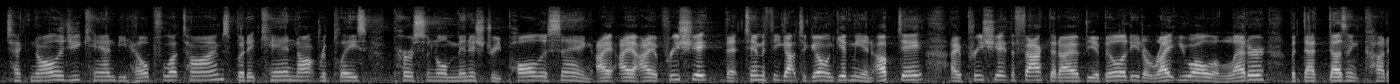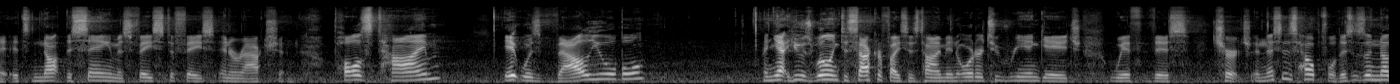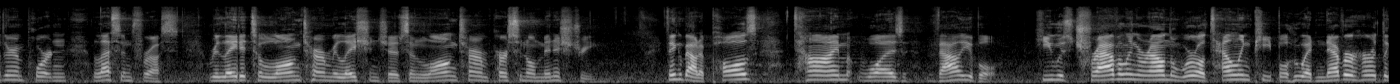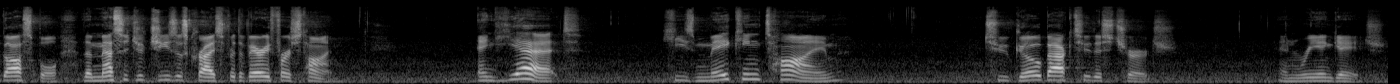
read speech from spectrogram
Technology can be helpful at times, but it cannot replace personal ministry. Paul is saying, I, I, I, appreciate that Timothy got to go and give me an update. I appreciate the fact that I have the ability to write you all a letter, but that doesn't cut it. It's not the same as face to face interaction. Paul's time it was valuable, and yet he was willing to sacrifice his time in order to re engage with this church. And this is helpful. This is another important lesson for us related to long term relationships and long term personal ministry. Think about it. Paul's time was valuable. He was traveling around the world telling people who had never heard the gospel the message of Jesus Christ for the very first time. And yet, he's making time to go back to this church and re engage,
